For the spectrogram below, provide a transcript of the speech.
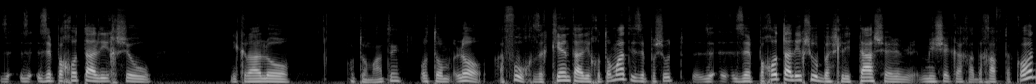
זה, זה, זה פחות תהליך שהוא, נקרא לו, אוטומטי? אוטומ... לא, הפוך, זה כן תהליך אוטומטי, זה פשוט, זה, זה פחות תהליך שהוא בשליטה של מי שככה דחף את הקוד,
